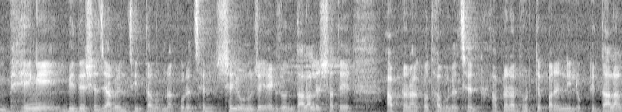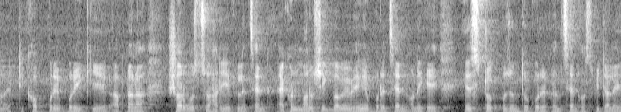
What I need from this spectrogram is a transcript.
ভেঙে বিদেশে যাবেন চিন্তা ভাবনা করেছেন, সেই অনুযায়ী একজন দালালের সাথে আপনারা কথা বলেছেন। আপনারা ধরতে পারেননি লোকটি দালাল, একটি খপ্পরে পড়ে গিয়ে আপনারা সর্বোচ্চ হারিয়ে ফেলেছেন। এখন মানসিকভাবে ভেঙে পড়েছেন, অনেকে স্ট্রোক পর্যন্ত করে ফেলছেন, হসপিটালে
